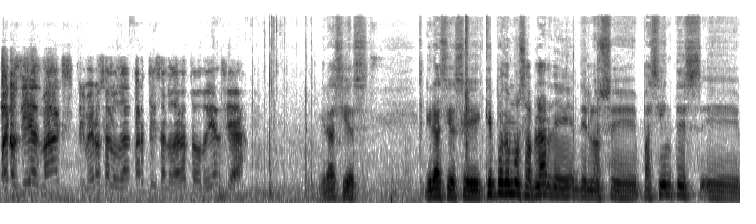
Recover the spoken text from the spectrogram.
Buenos días, Max. Primero saludarte y saludar a tu audiencia. Gracias. Gracias. Eh, ¿Qué podemos hablar de, los eh, pacientes eh,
